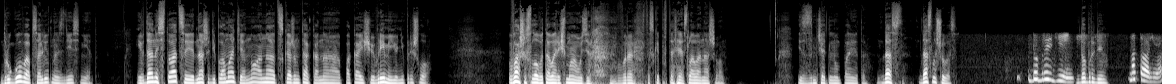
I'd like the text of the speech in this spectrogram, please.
Другого абсолютно здесь нет. И в данной ситуации наша дипломатия, ну, она, скажем так, она пока еще время ее не пришло. Ваше слово, товарищ Маузер, так сказать, повторяя слова нашего из замечательного поэта. Да, да, слушаю вас. Добрый день. Добрый день. Наталья.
